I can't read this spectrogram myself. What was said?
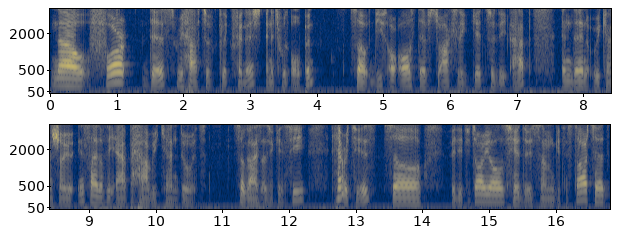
Now for this we have to click finish and it will open so these are all steps to actually get to the app and then we can show you inside of the app how we can do it. So guys, as you can see, here it is. So video tutorials, here there is some getting started,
